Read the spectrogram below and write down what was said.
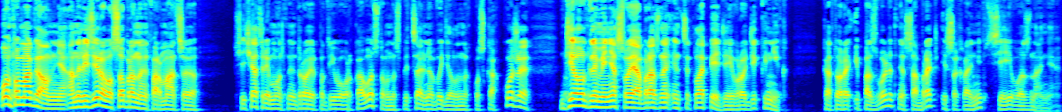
Он помогал мне, анализировал собранную информацию. Сейчас ремонтный дроид под его руководством на специально выделанных кусках кожи делал для меня своеобразной энциклопедией вроде книг, которая и позволит мне собрать и сохранить все его знания.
